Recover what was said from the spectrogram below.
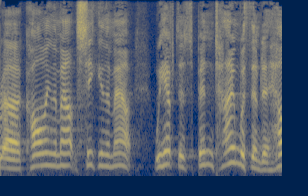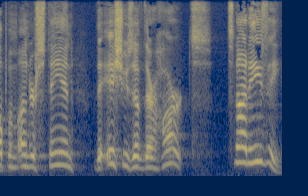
uh, calling them out, seeking them out. We have to spend time with them to help them understand the issues of their hearts. It's not easy,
